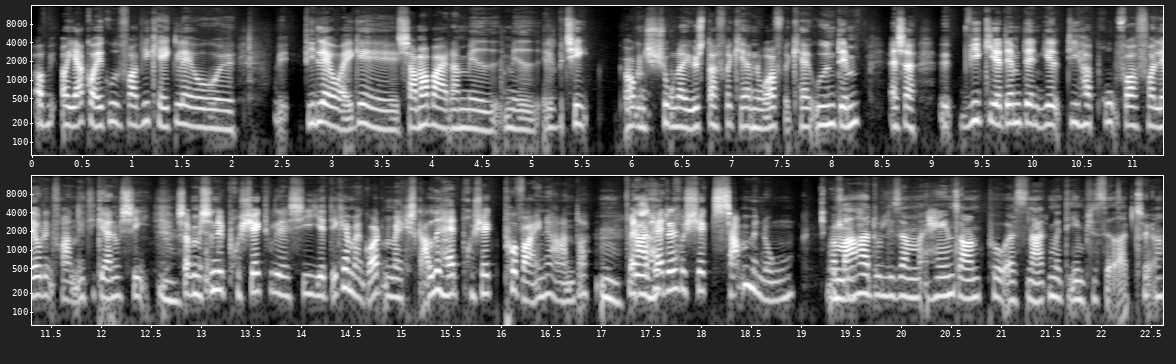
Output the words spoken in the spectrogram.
Og, og jeg går ikke ud fra, at vi kan ikke lave, øh, vi- laver ikke øh, samarbejder med, med LGBT organisationer i Østafrika og Nordafrika uden dem. Altså, øh, vi giver dem den hjælp, de har brug for, for at lave den forandring, de gerne vil se. Mm. Så med sådan et projekt vil jeg sige, ja, det kan man godt, men man skal aldrig have et projekt på vegne af andre. Mm. Man må Har have du et det? projekt sammen med nogen. Hvor meget har du ligesom hands-on på at snakke med de implicerede aktører?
